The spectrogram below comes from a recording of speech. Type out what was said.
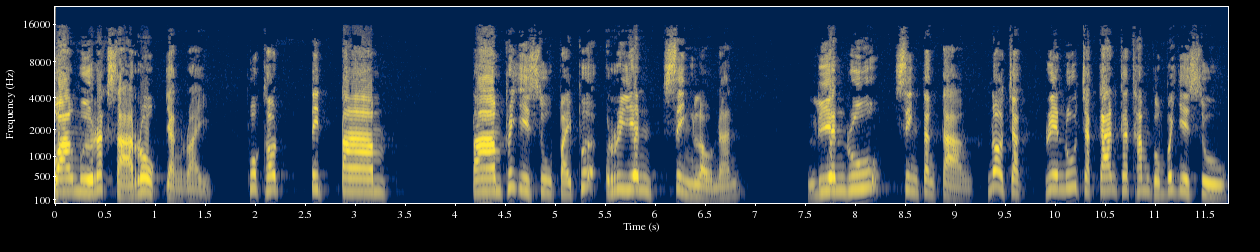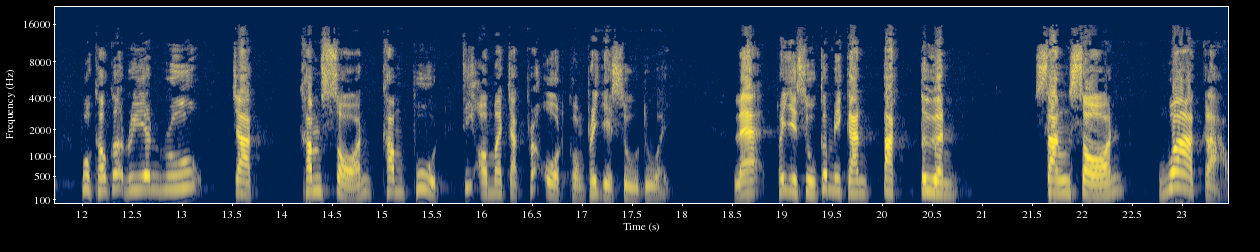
วางมือรักษาโรคอย่างไร พวกเขาติดตามตามพระเยซูไปเพื่อเรียนสิ่งเหล่านั้น เรียนรู้สิ่งต่างๆ นอกจากเรียนรู้จากการกระทำของพระเยซู พวกเขาก็เรียนรู้จากคำสอนคำพูดที่ออกมาจากพระโอษฐ์ของพระเยซูด้วย และพระเยซูก็มีการตักเตือน สั่งสอนว่ากล่าว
